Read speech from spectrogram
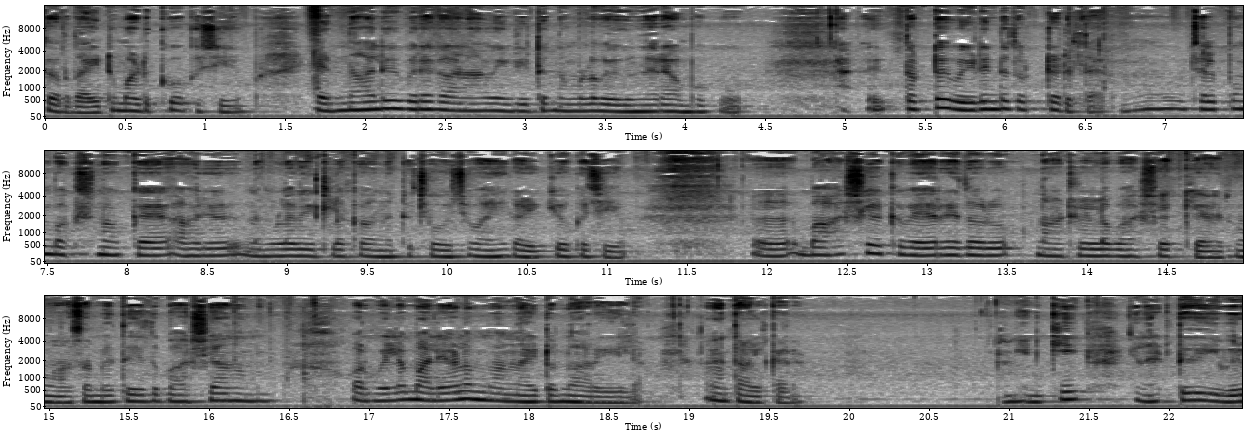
ചെറുതായിട്ട് മടുക്കുകയൊക്കെ ചെയ്യും. എന്നാലും ഇവരെ കാണാൻ വേണ്ടിയിട്ട് നമ്മൾ വൈകുന്നേരം ആകുമ്പോൾ പോകും തൊട്ട് വീടിന്റെ തൊട്ടടുത്തായിരുന്നു. ചിലപ്പം ഭക്ഷണമൊക്കെ അവർ നമ്മളെ വീട്ടിലൊക്കെ വന്നിട്ട് ചോദിച്ച് വാങ്ങി കഴിക്കുകയൊക്കെ ചെയ്യും. ഭാഷയൊക്കെ വേറെ ഏതൊരു നാട്ടിലുള്ള ഭാഷയൊക്കെ ആയിരുന്നു ആ സമയത്ത് ഏത് ഭാഷയാണെന്നൊന്നും ഓർമ്മയില്ല. മലയാളം നന്നായിട്ടൊന്നും അറിയില്ല. അങ്ങനത്തെ ആൾക്കാരാണ് എനിക്ക് എന്നിട്ട് ഇവർ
